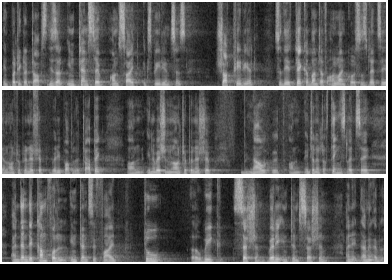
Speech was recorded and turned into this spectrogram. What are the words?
in particular tops. These are intensive on-site experiences, short period. So they take a bunch of online courses, let's say on entrepreneurship, very popular topic, on innovation and entrepreneurship, now on Internet of Things, let's say, and then they come for an intensified two-week uh, session, very intense session, and it, I mean, uh,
